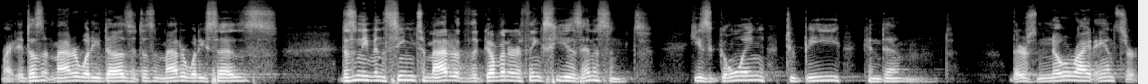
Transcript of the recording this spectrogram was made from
right? It doesn't matter what he does, it doesn't matter what he says. It doesn't even seem to matter that the governor thinks he is innocent. He's going to be condemned. There's no right answer,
